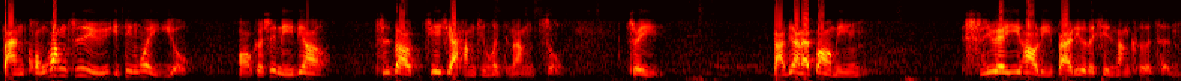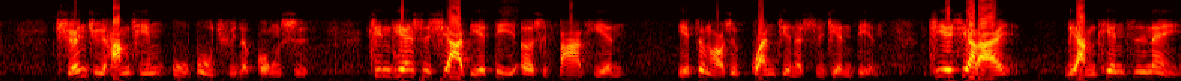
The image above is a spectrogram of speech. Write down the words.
但恐慌之余一定会有哦，可是你一定要知道接下来行情会怎么样走。所以打电话来报名十月一号礼拜六的线上课程，选举行情五部曲的公式。今天是下跌第二十八天，也正好是关键的时间点。接下来两天之内，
